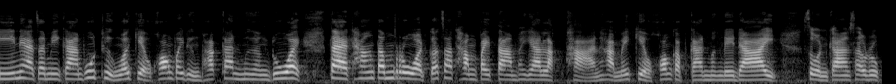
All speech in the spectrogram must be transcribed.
นี้เนี่ยจะมีการพูดถึงว่าเกี่ยวข้องไปถึงพักการเมืองด้วย แต่ทางตำรวจก็จะทำไปตามพยานหลักฐานค่ะไม่เกี่ยวข้องกับการเมืองใด ๆ ส่วนการสรุป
